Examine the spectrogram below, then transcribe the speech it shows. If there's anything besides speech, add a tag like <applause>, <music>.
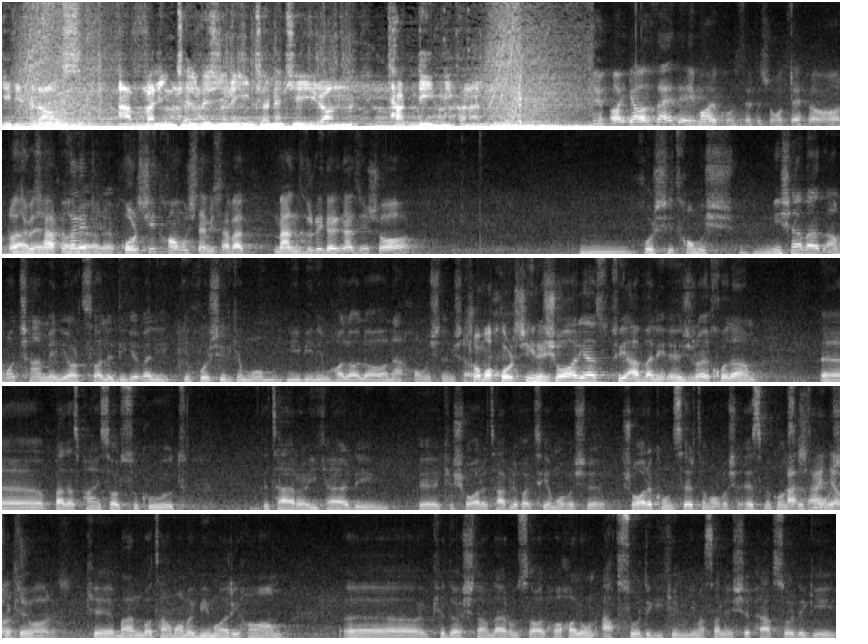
تیوی پلاس اولین تلویزیون اینترنتی ایران تقدیم می کند آه 11 دی ماه کنسرت شما تهران. راجبش بله، حرف آره، بزنید. آره. خورشید خاموش نمی شود منظوری دارین از این شعار؟ خورشید خاموش می شود اما چند میلیارد سال دیگه. ولی این خورشیدی که ما می‌بینیم حالا حالا نه خاموش نمی شود شما خورشیده این. شعاری از توی اولین اجرای خودم بعد از پنج سال سکوت طراحی کردیم. که شعار تبلیغاتی ما باشه شعار کنسرت ما باشه اسم کنسرت ما باشه که. که من با تمام بیماری هام که داشتم در اون سالها حالا اون افسردگی که میگی مثلا شبه افسردگی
